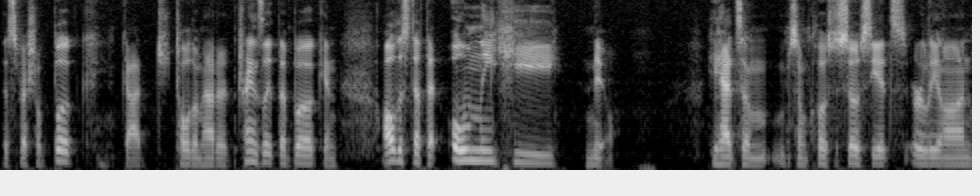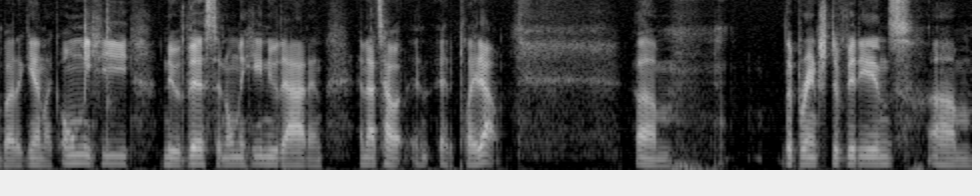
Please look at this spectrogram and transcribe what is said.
the special book. God told him how to translate the book and all the stuff that only he knew. He had some some close associates early on, but again, like only he knew this and only he knew that, and and that's how it, it played out. Um, the Branch Davidians, um,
